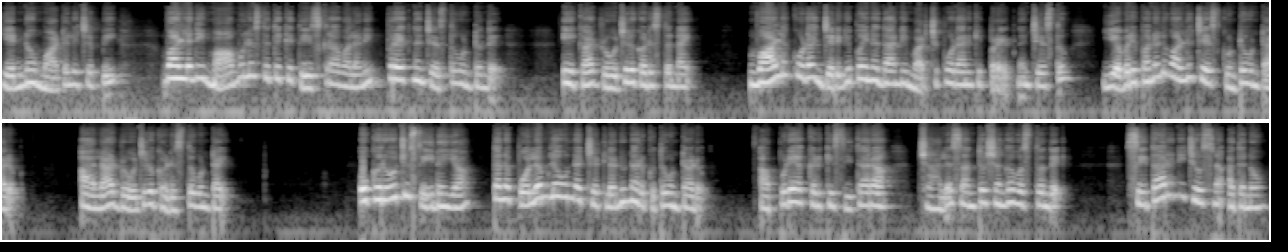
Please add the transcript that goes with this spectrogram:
ఎన్నో మాటలు చెప్పి వాళ్ళని మామూలు స్థితికి తీసుకురావాలని ప్రయత్నం చేస్తూ ఉంటుంది. ఇక రోజులు గడుస్తున్నాయి. వాళ్ళు కూడా జరిగిపోయిన దాన్ని మర్చిపోవడానికి ప్రయత్నం చేస్తూ ఎవరి పనులు వాళ్ళు చేసుకుంటూ ఉంటారు. అలా రోజులు గడుస్తూ ఉంటాయి. ఒకరోజు సీనయ్య తన పొలంలో ఉన్న చెట్లను నరుకుతూ ఉంటాడు. అప్పుడే అక్కడికి సీతార చాలా సంతోషంగా వస్తుంది. సీతారని చూసిన అతను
